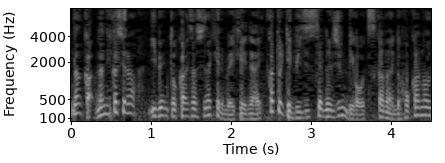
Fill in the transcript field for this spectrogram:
なんか何かしらイベントを開催しなければいけないかといって美術展の準備が追いつかないので他の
